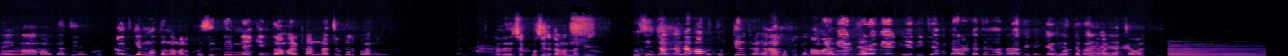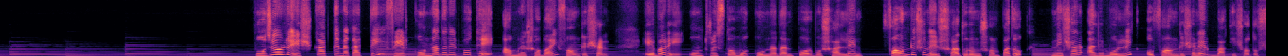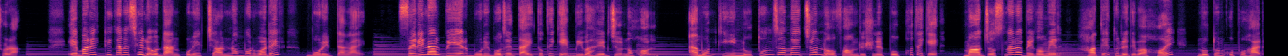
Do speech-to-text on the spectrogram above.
দোয়া মা আমার কাছে। আজকের মতন আমার খুশির দিন নেই কিন্তু আমার কান্না চোখের পানি। এটা হচ্ছে খুশির কারণ নাকি? খুশির কান্না না বাবু দুঃখের কান্না। আমার মেয়ের বড় মেয়ের বিয়ে দিচ্ছি আমি কারোর কাছে হাত পা দিতে কেউ বলতে পারবে হয়ে? পুজোর রেশ কাটতে না কাটতেই ফের কন্যাদানের পথে আমরা সবাই ফাউন্ডেশন। এবারে উনত্রিশতম কন্যাদান পর্ব সারলেন ফাউন্ডেশনের সাধারণ সম্পাদক নিসার আলী মল্লিক ও ফাউন্ডেশনের বাকি সদস্যরা। এবারের ঠিকানা ছিল ডানকুনির চার নম্বর ওয়ার্ডের বুড়ির ডাঙায় সেরিনার বিয়ের বুড়িবোজের দায়িত্ব থেকে বিবাহের জন্য হল। এমনকি নতুন জামাইয়ের জন্য ফাউন্ডেশনের পক্ষ থেকে মা জ্যোৎস্নারা বেগমের হাতে তুলে দেওয়া হয় নতুন উপহার।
